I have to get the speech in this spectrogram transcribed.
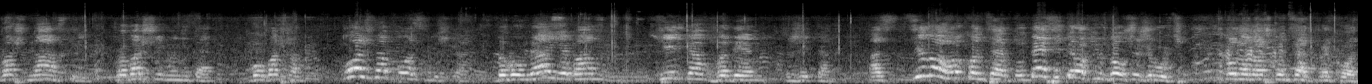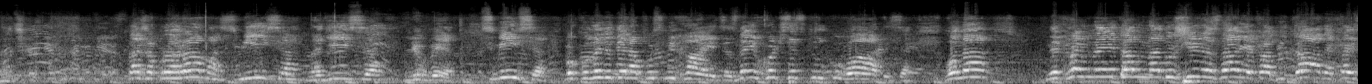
ваш настрій, про ваш імунітет, бо ваша кожна посмішка додає вам кілька годин життя. А з цілого концерту 10 років довше живуть, хто на наш концерт приходить. Наша програма Смійся, надійся, люби. Смійся, бо коли людина посміхається, з нею хочеться спілкуватися. Вона нехай в неї там на душі не знаю, яка біда, нехай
